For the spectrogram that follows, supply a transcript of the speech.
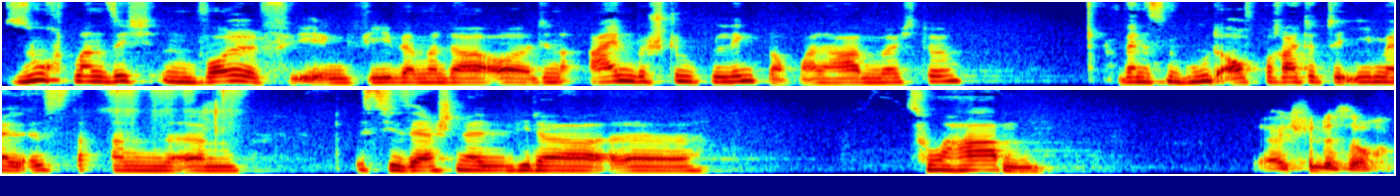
sucht man sich einen Wolf irgendwie, wenn man da äh, den einen bestimmten Link nochmal haben möchte. Wenn es eine gut aufbereitete E-Mail ist, dann ähm, ist sie sehr schnell wieder äh, zu haben. Ja, ich finde das auch,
